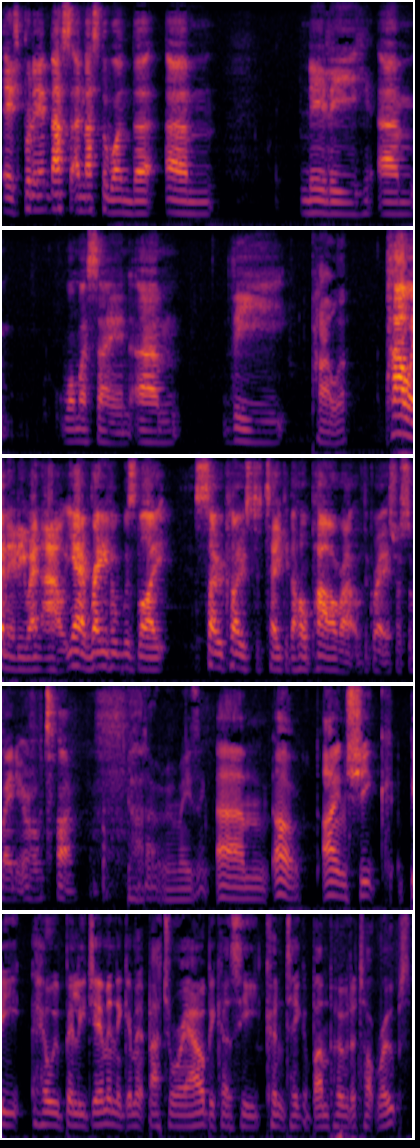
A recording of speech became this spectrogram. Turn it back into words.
it's brilliant. That's and that's the one that um, nearly. Um, what am I saying? Um, the Power. Power nearly went out. Yeah, Raven was like so close to taking the whole power out of the greatest WrestleMania of all time. God, that would be amazing. Um, oh, Iron Sheik beat Hillbilly Jim in the gimmick battle royale because he couldn't take a bump over the top ropes.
